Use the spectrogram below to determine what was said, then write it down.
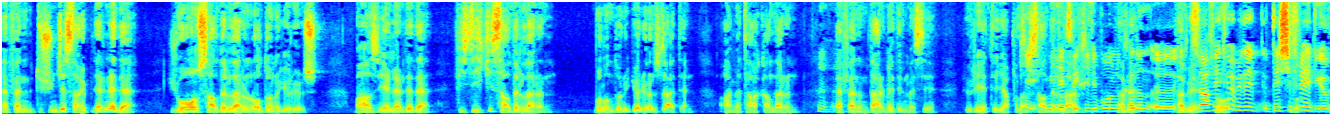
efendim düşünce sahiplerine de yoğun saldırıların olduğunu görüyoruz. Bazı yerlerde de fiziki saldırıların bulunduğunu görüyoruz zaten. Ahmet Hakanların efendim darp edilmesi, hürriyete yapılan Ki saldırılar. milletvekili boynu Tabii, kalın e, tabii, itiraf bu- ediyor bir de deşifre ediyor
